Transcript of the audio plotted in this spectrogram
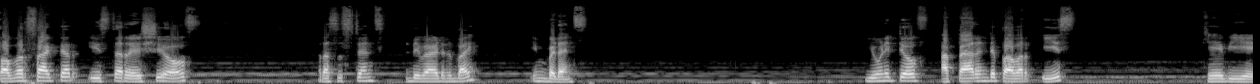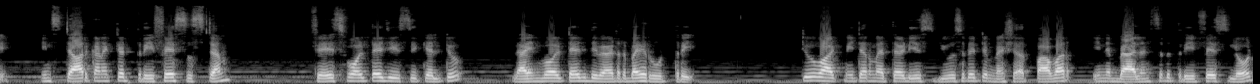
Power factor is the ratio of resistance divided by impedance unit of apparent power is kVA. In star connected three phase system, phase voltage is equal to line voltage divided by root 3. 2 wattmeter method is used to measure power in a balanced three phase load.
